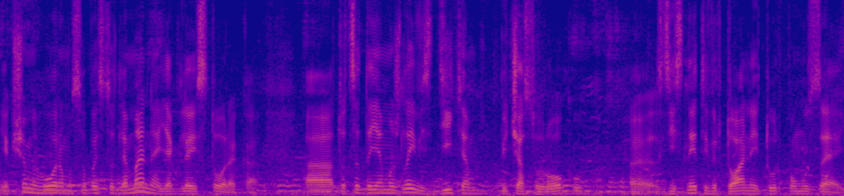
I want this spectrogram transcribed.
Якщо ми говоримо особисто для мене, як для історика, то це дає можливість дітям під час уроку е, здійснити віртуальний тур по музею.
